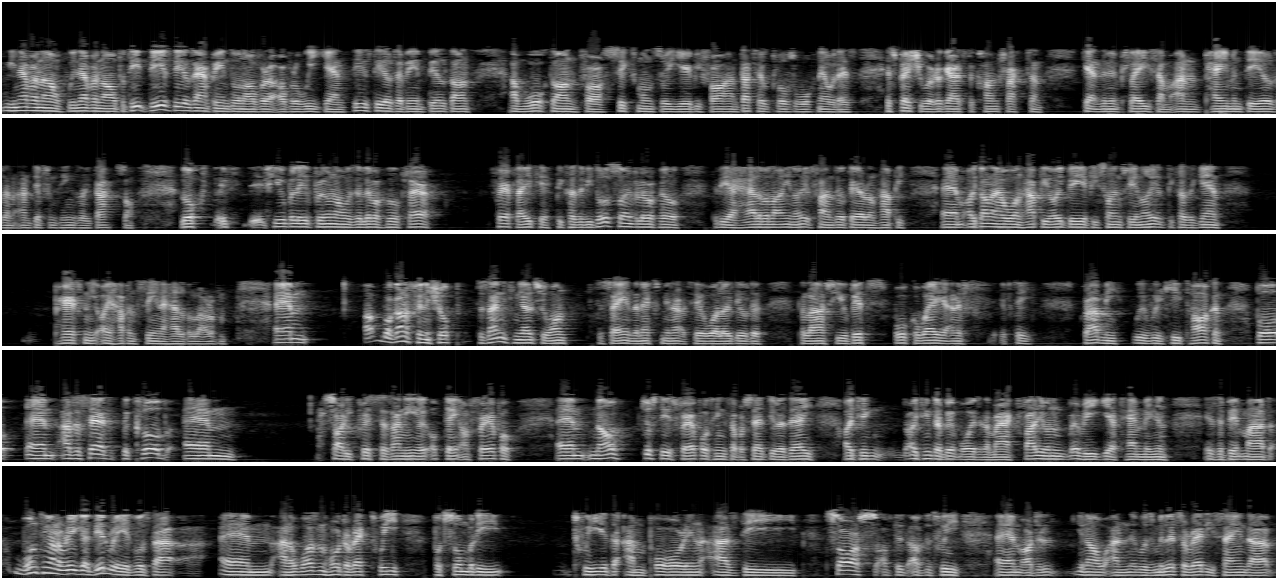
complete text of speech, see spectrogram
We never know. We never know. But these deals aren't being done over over a weekend. These deals are being built on and worked on for six months or a year beforehand. That's how clubs work nowadays, especially with regards to contracts and getting them in place and, and payment deals and, and different things like that. So, look, if if you believe Bruno is a Liverpool player, fair play to you because if he does sign for Liverpool, there'll be a hell of a lot of United fans out there unhappy. Um, I don't know how unhappy I'd be if he signs for United because again, personally, I haven't seen a hell of a lot of them. Um, uh, we're going to finish up. There's anything else you want to say in the next minute or two while I do the, the last few bits, walk away, and if if they grab me, we will keep talking. But um, as I said, the club. Um, sorry, Chris, has any update on Firpo? Um, no, just these Firpo things that were said the other day. I think I think they're a bit wide of the mark. Value on Origi at 10 million is a bit mad. One thing on Origi I did read was that, um, and it wasn't her direct tweet, but somebody tweeted and in as the source of the of the tweet, um, or the you know, and it was Melissa Reddy saying that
